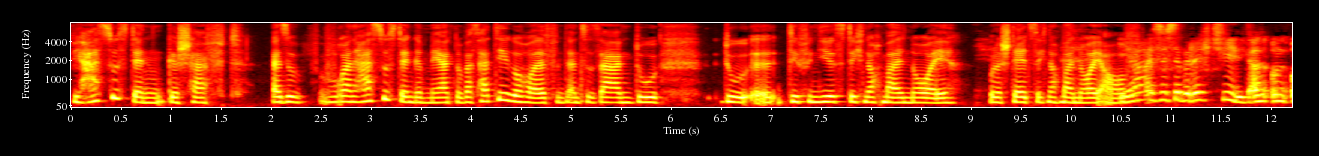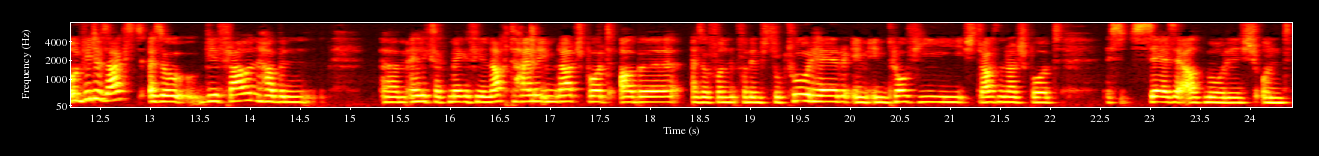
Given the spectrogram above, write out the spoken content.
wie hast du es denn geschafft? Also woran hast du es denn gemerkt und was hat dir geholfen, dann zu sagen, du du äh, definierst dich noch mal neu oder stellst dich noch mal neu auf? Ja, es ist aber recht schwierig. Also, und, und wie du sagst, also wir Frauen haben ähm, ehrlich gesagt mega viele Nachteile im Radsport, aber also von von dem Struktur her im, im Profi Straßenradsport ist sehr sehr altmodisch und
